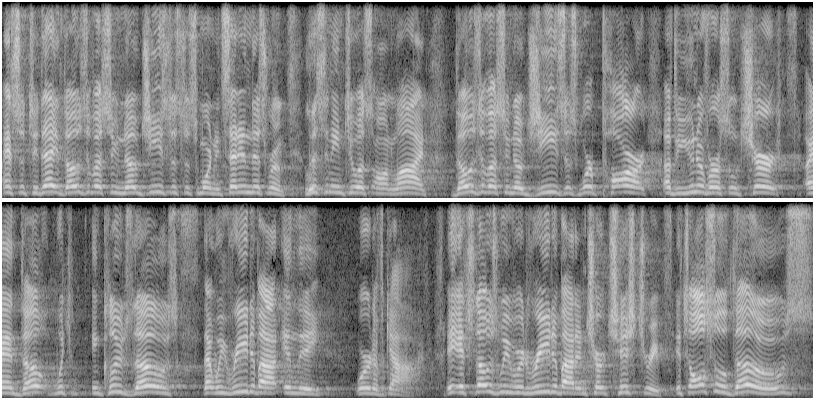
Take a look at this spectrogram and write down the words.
And so, today, those of us who know Jesus this morning, sitting in this room, listening to us online, those of us who know Jesus, we're part of the universal church, and though, which includes those that we read about in the Word of God. It's those we would read about in church history. It's also those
